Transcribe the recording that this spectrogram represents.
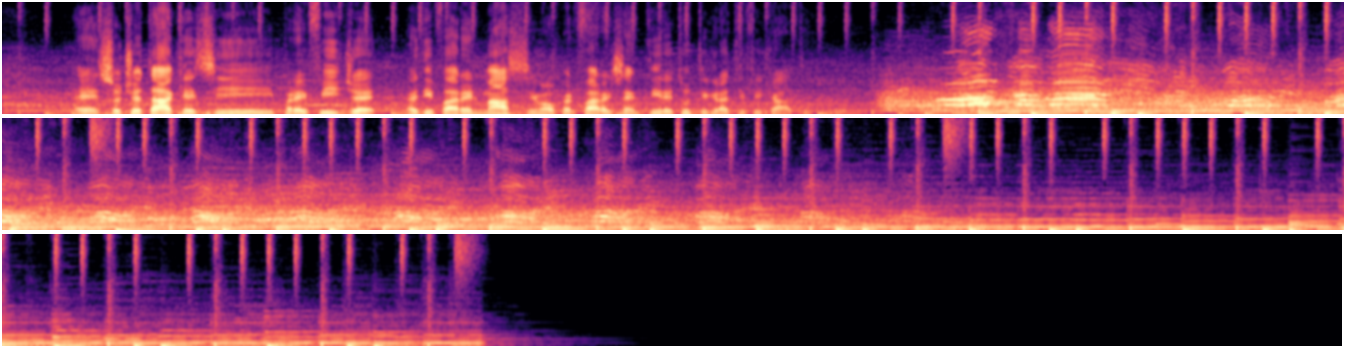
eh, società che si prefigge eh, di fare il massimo per fare sentire tutti gratificati.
